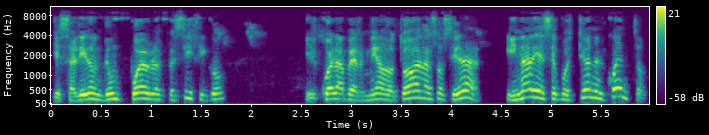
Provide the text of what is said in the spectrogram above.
que salieron de un pueblo específico, el cual ha permeado toda la sociedad. Y nadie se cuestiona el cuento.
